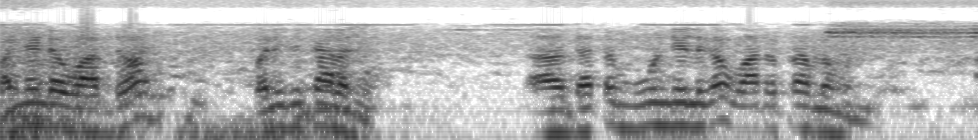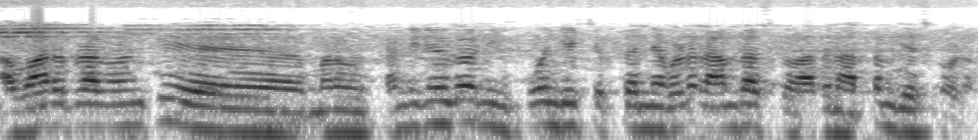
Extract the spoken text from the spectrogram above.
పన్నెండవ వార్డు బలిజ కాలనీ గత మూడు నెలలుగా వాటర్ ప్రాబ్లం ఉంది. ఆ వాటర్ ప్రాబ్లంకి మనం కంటిన్యూగా నేను ఫోన్ చేసి చెప్తున్నా కూడా రామదాస్ అతను అర్థం చేసుకోవడం.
